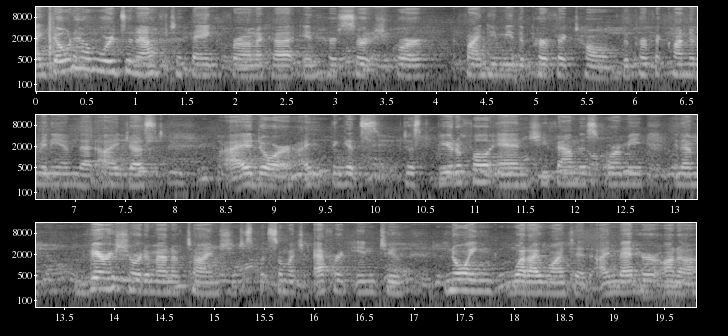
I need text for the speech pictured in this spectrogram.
I don't have words enough to thank Veronika in her search for finding me the perfect home, the perfect condominium that I just, I adore. I think it's just beautiful and she found this for me in a very short amount of time. She just put so much effort into knowing what I wanted. I met her on a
